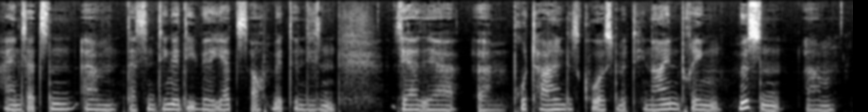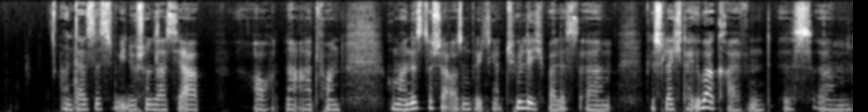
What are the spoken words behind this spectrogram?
einsetzen. Ähm, das sind Dinge, die wir jetzt auch mit in diesen sehr sehr ähm, brutalen Diskurs mit hineinbringen müssen. Ähm, und das ist, wie du schon sagst, ja auch eine Art von humanistischer Außenpolitik, natürlich, weil es ähm, geschlechterübergreifend ist. Ähm,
